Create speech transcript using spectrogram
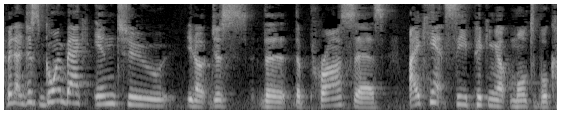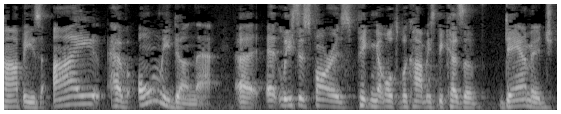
But I'm just going back into, you know, just the, the process. I can't see picking up multiple copies. I have only done that uh, at least as far as picking up multiple copies because of damage.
